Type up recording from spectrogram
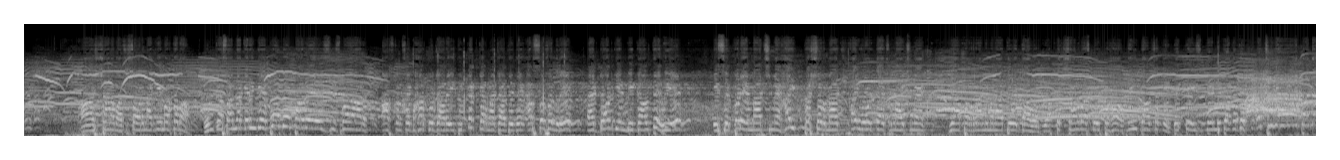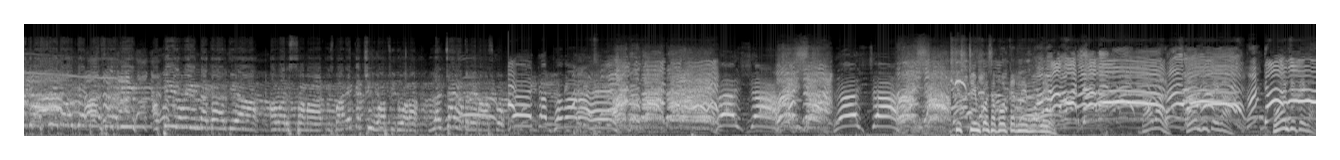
आ, शाहनवाज सौर अगली मरतबा। उनका सामना करेंगे परवेज इस बार आसन से बाहर को जा रही थी। कट करना चाहते थे। सफल रहे डॉट गेंद निकालते हुए इस बड़े मैच में high pressure match high voltage match में यहाँ पर रन बनाते हुए दावत अब तक शाहनवाज कोई प्रभाव नहीं डाल सके। देखते इस गेंद में क्या करते हैं। अच्छी लगी। अपील हुई नकार दिया अवर समार इस बार एक अच्छी वापसी द्वारा ललचाया बल्लेबाज को। किस टीम को सपोर्ट करने वाले हो? कौन जीतेगा? कौन जीतेगा?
